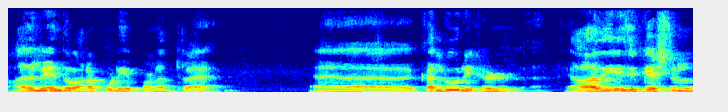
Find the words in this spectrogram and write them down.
அதுலேருந்து வரக்கூடிய பணத்தை கல்லூரிகள் அதாவது எஜுகேஷனல்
